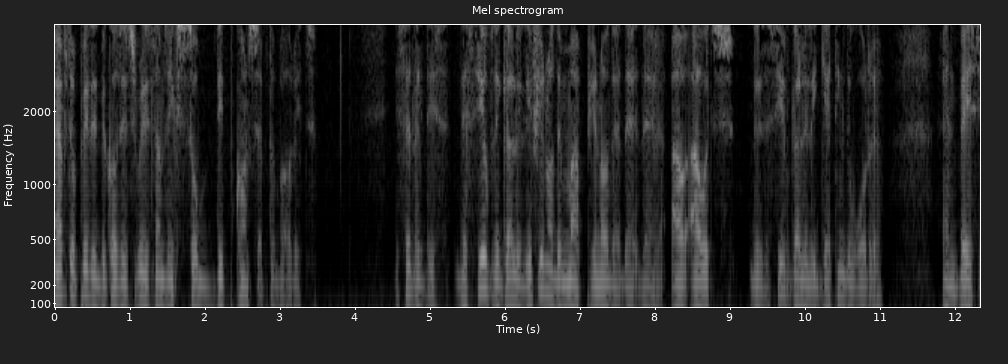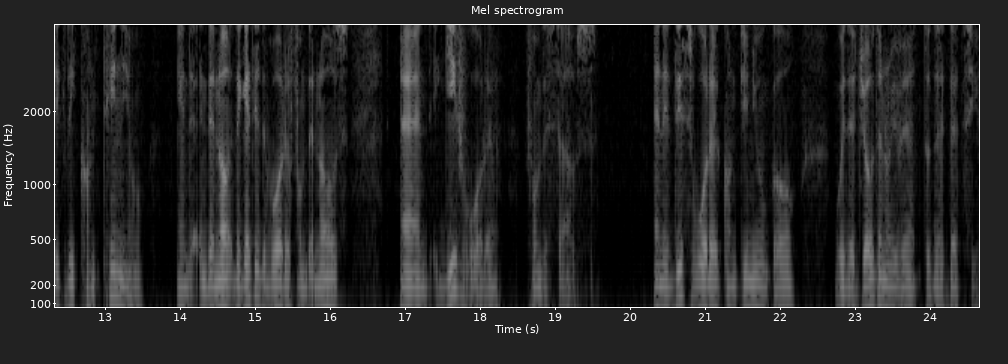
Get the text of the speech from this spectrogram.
I have to repeat it because it's really something so deep concept about it. He said like this: the Sea of the Galilee. If you know the map, you know the the, the how, how it's there's the Sea of Galilee getting the water, and basically continue in the in the north. They get the water from the north, and give water from the south, and if this water continue go with the Jordan River to the Dead Sea.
